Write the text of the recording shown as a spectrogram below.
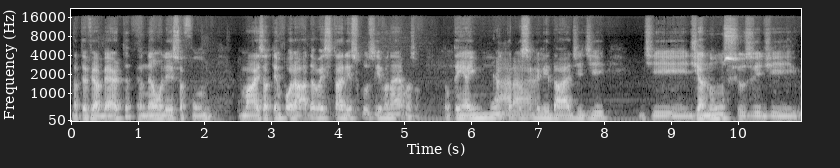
na TV aberta. Eu não olhei isso a fundo, mas a temporada vai estar exclusiva na Amazon. Então tem aí muita Caraca. possibilidade de, de, de anúncios e de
